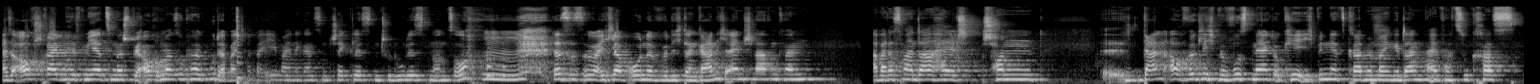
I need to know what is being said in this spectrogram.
Also aufschreiben hilft mir ja zum Beispiel auch immer super gut, aber ich habe ja eh meine ganzen Checklisten, To-Do-Listen und so. Das ist immer, ich glaube, ohne würde ich dann gar nicht einschlafen können. Aber dass man da halt schon dann auch wirklich bewusst merkt, okay, ich bin jetzt gerade mit meinen Gedanken einfach zu krass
